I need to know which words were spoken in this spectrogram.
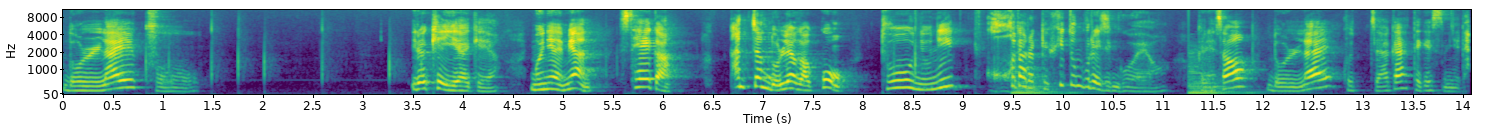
놀랄 구. 이렇게 이야기해요. 뭐냐면 새가 깜짝 놀라갖고 두 눈이 커다랗게 휘둥그레진 거예요. 그래서 놀랄 구자가 되겠습니다.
